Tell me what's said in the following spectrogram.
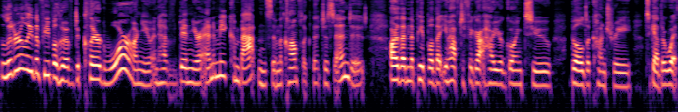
literally the people who have declared war on you and have been your enemy combatants in the conflict that just ended are then the people that you have to figure out how you're going to build a country together with.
